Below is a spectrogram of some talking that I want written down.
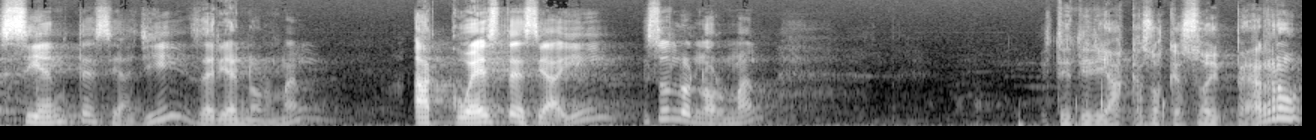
siéntese allí, sería normal. Acuéstese ahí, eso es lo normal. Usted diría, ¿acaso que soy perro?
